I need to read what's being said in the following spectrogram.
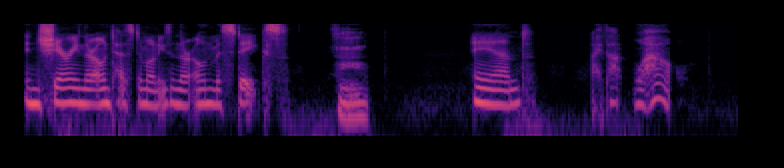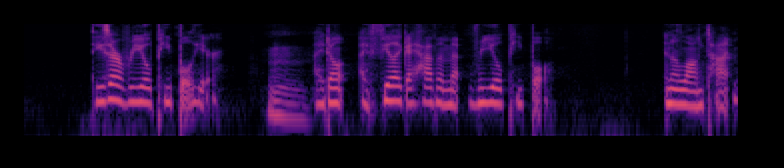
in sharing their own testimonies and their own mistakes Hmm. and i thought wow these are real people here Hmm. I don't I feel like I haven't met real people in a long time.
